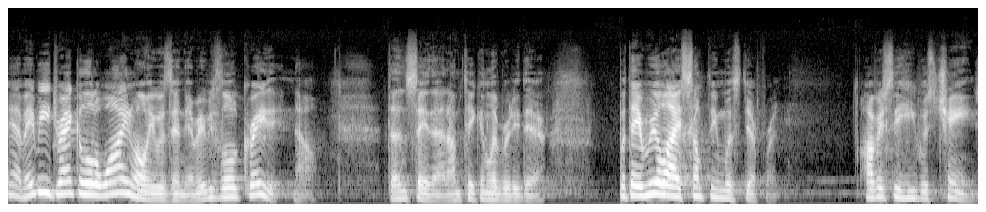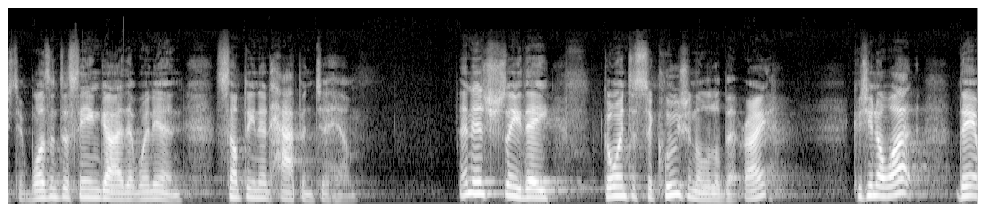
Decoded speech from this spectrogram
yeah, maybe he drank a little wine while he was in there. Maybe he's a little crazy. No, doesn't say that. I'm taking liberty there. But they realized something was different. Obviously, he was changed. It wasn't the same guy that went in. Something had happened to him. And interestingly, they go into seclusion a little bit, right? Because you know what? They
